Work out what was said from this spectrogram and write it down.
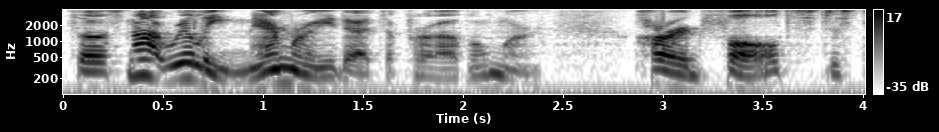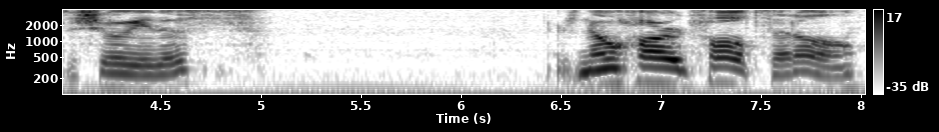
So it's not really memory that's a problem, or hard faults, just to show you this. There's no hard faults at all.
